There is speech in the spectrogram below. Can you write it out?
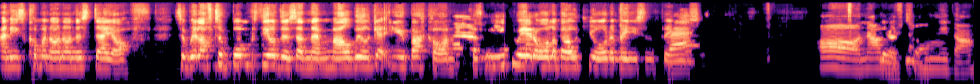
and he's coming on on his day off. So we'll have to bump the others and then Mal we'll get you back on because we need to hear all about your amazing things. Yes. Oh, now Yeah. you've told me that.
